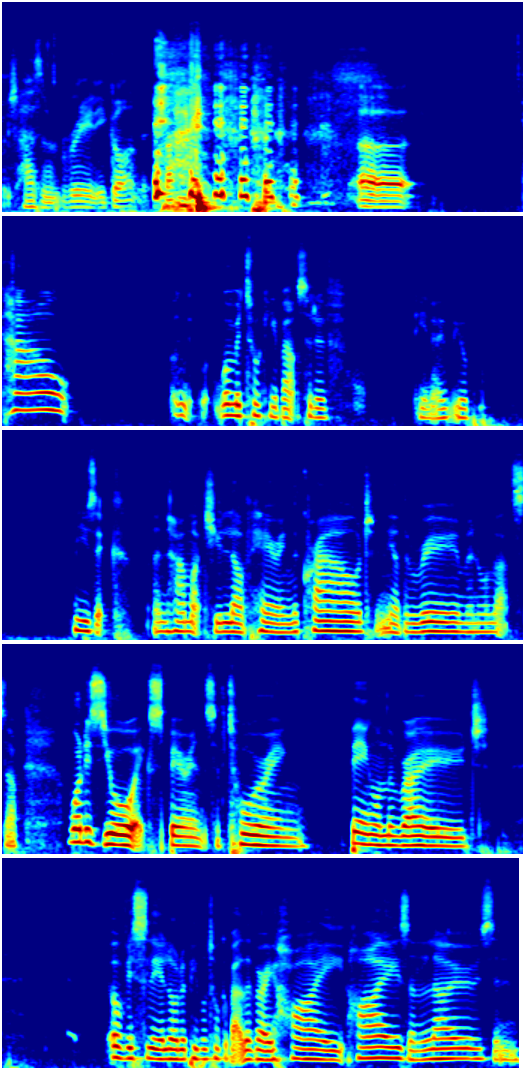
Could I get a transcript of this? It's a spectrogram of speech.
which hasn't really gotten it back uh, How, when we're talking about sort of, you know, your music and how much you love hearing the crowd in the other room and all that stuff, what is your experience of touring, being on the road? Obviously, a lot of people talk about the very high highs and lows, and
